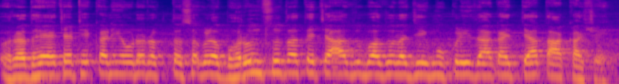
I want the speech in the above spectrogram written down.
हृदयाच्या ठिकाणी एवढं रक्त सगळं भरूनसुद्धा त्याच्या आजूबाजूला जी मोकळी जागा आहे त्यात आकाश आहे.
